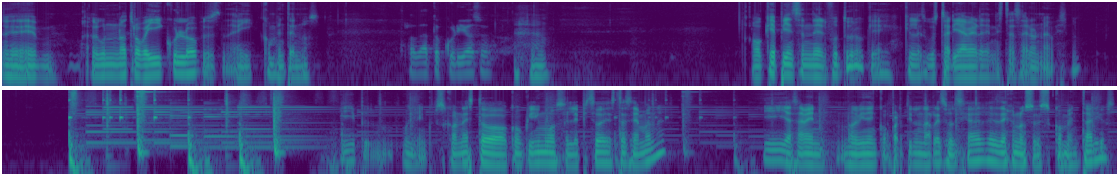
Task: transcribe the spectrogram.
eh, algún otro vehículo, pues ahí coméntenos. Dato curioso. O qué piensan del futuro, qué, qué les gustaría ver en estas aeronaves, ¿no? Y pues muy bien, pues con esto concluimos el episodio de esta semana. Y ya saben, no olviden compartirlo en las redes sociales, déjenos sus comentarios.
